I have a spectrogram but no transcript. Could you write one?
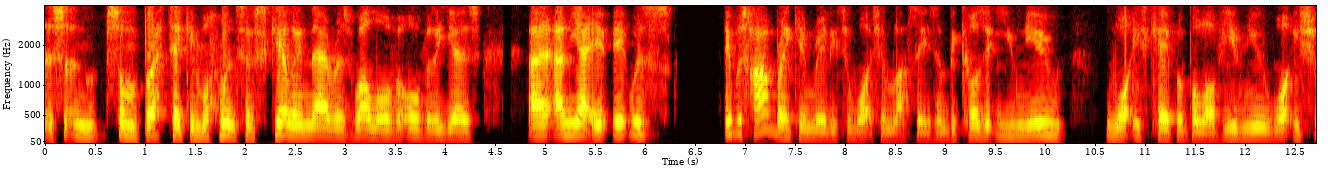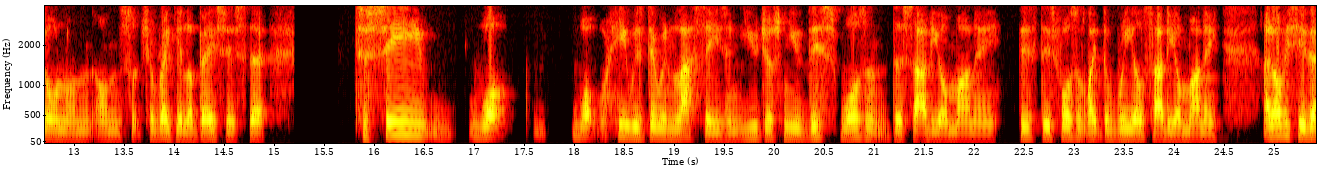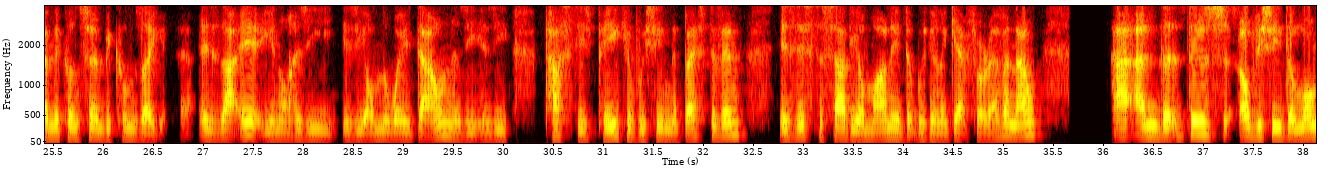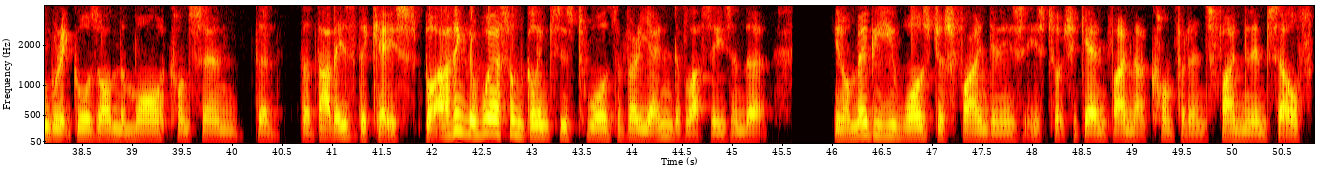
some, some breathtaking moments of skill in there as well over over the years, uh, and yeah, it, it was it was heartbreaking really to watch him last season because it, you knew what he's capable of, you knew what he's shown on on such a regular basis that to see what what he was doing last season, you just knew this wasn't the Sadio Mane. This this wasn't like the real Sadio Mane and obviously then the concern becomes like, is that it? You know, has he is he on the way down? Has he has he passed his peak? Have we seen the best of him? Is this the Sadio Mane that we're going to get forever now? Uh, and the, there's obviously the longer it goes on, the more concern that, that that is the case. But I think there were some glimpses towards the very end of last season that, you know, maybe he was just finding his, his touch again, finding that confidence, finding himself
